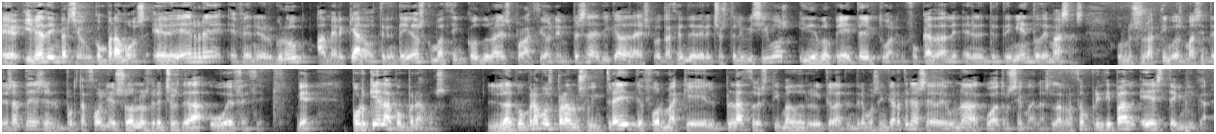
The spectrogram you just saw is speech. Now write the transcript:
Eh, idea de inversión. Compramos EDR, FNR Group, a mercado, 32,5 dólares por acción. Empresa dedicada a la explotación de derechos televisivos y de propiedad intelectual, enfocada en el entretenimiento de masas. Uno de sus activos más interesantes en el portafolio son los derechos de la UFC. Bien, ¿por qué la compramos? La compramos para un swing trade de forma que el plazo estimado en el que la tendremos en cartera sea de una a cuatro semanas. La razón principal es técnica.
